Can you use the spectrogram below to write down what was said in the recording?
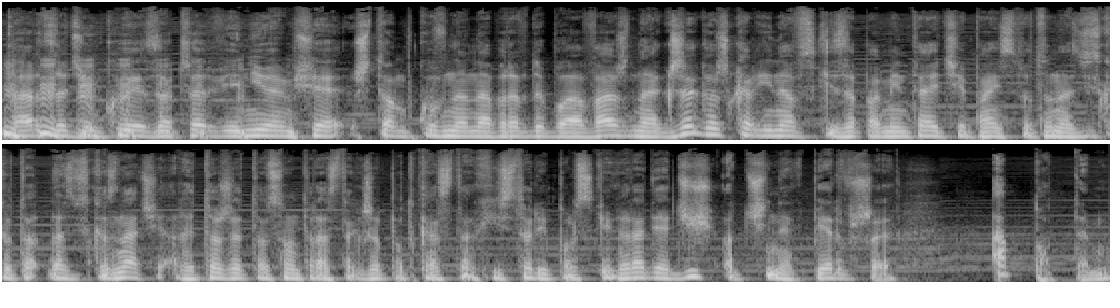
Bardzo dziękuję, zaczerwieniłem się. Sztąpkówna naprawdę była ważna. Grzegorz Kalinowski, zapamiętajcie Państwo to nazwisko, to nazwisko znacie, ale to, że to są teraz także podcasty o historii Polskiego Radia. Dziś odcinek pierwszy, a potem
